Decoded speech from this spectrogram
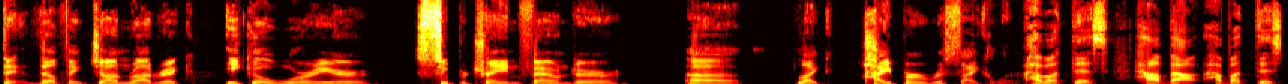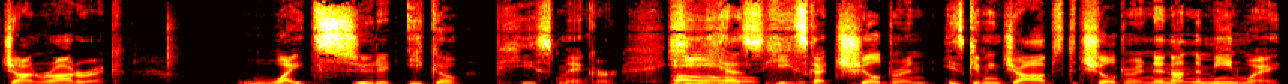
they'll think john roderick eco warrior super train founder uh like hyper recycler. How about this? How about how about this? John roderick white suited eco peacemaker. He oh. has he's got children. He's giving jobs to children, and not in a mean way.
